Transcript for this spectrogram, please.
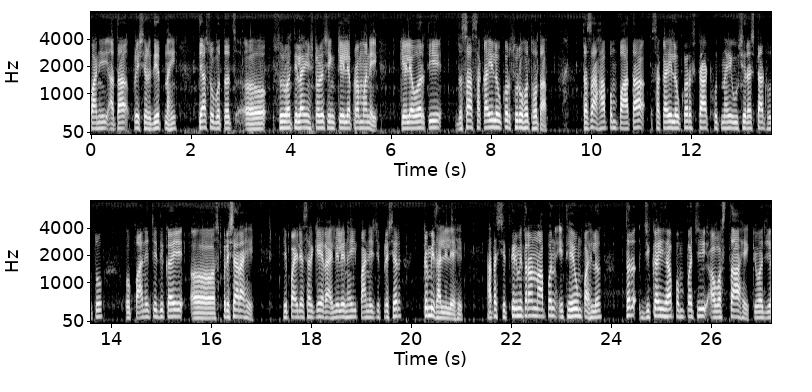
पाणी आता प्रेशर देत नाही. त्यासोबतच सुरुवातीला इन्स्टॉलेशन केल्याप्रमाणे केल्यावरती जसा सकाळी लवकर सुरू होत होता तसा हा पंप आता सकाळी लवकर स्टार्ट होत नाही उशिरा स्टार्ट होतो. व पाण्याचे जे काही प्रेशर आहे हे पाहिल्यासारखे राहिलेले नाही. पाण्याचे प्रेशर कमी झालेले आहे. आता शेतकरी मित्रांनो आपण इथे येऊन पाहिलं तर जी काही ह्या पंपाची अवस्था आहे किंवा जी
